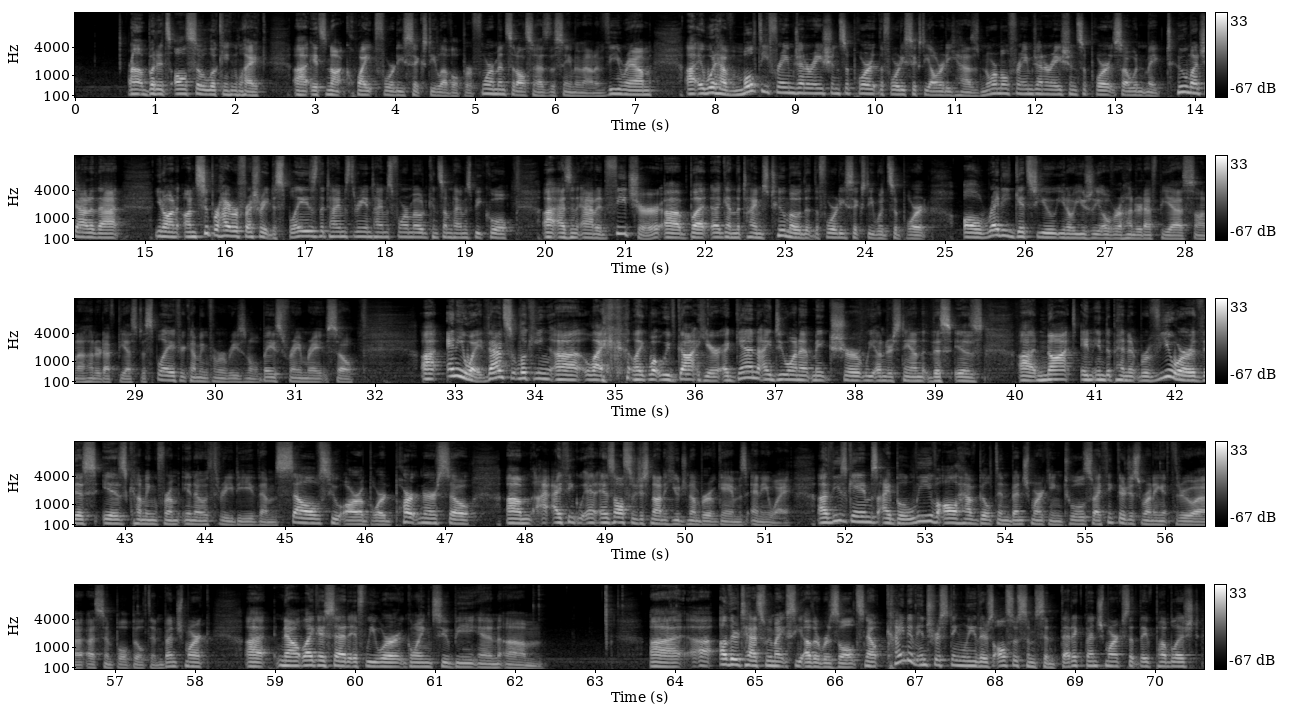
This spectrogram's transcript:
Uh, but it's also looking like uh, it's not quite 4060 level performance. It also has the same amount of VRAM. Uh, it would have multi-frame generation support. The 4060 already has normal frame generation support, so I wouldn't make too much out of that. You know, on, on super high refresh rate displays, the times three and times four mode can sometimes be cool uh, as an added feature. Uh, but again, the times two mode that the 4060 would support already gets you, you know, usually over 100 FPS on a 100 FPS display if you're coming from a reasonable base frame rate. So uh, anyway, that's looking uh, like, like what we've got here. Again, I do want to make sure we understand that this is uh, not an independent reviewer. This is coming from Inno3D themselves, who are a board partner. So um, I, I, think it's also just not a huge number of games anyway. Uh, these games, I believe, all have built-in benchmarking tools, so I think they're just running it through a, a simple built-in benchmark. Uh, now, like I said, if we were going to be in um, uh, uh, other tests, we might see other results. Now, kind of interestingly, there's also some synthetic benchmarks that they've published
